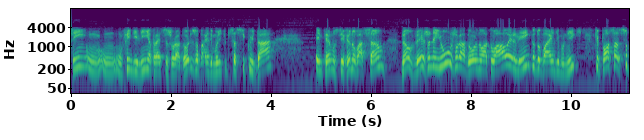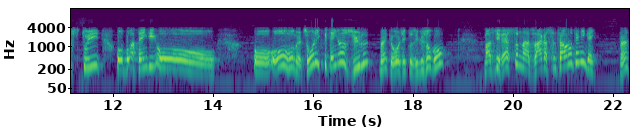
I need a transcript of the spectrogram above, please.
sim um, um, fim de linha para esses jogadores. O Bayern de Munique precisa se cuidar em termos de renovação. Não vejo nenhum jogador no atual elenco do Bayern de Munique que possa substituir o Boateng ou o, o Hummels. O único que tem é o Zülle, né, que hoje inclusive jogou, mas de resto na zaga central não tem ninguém. Né?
